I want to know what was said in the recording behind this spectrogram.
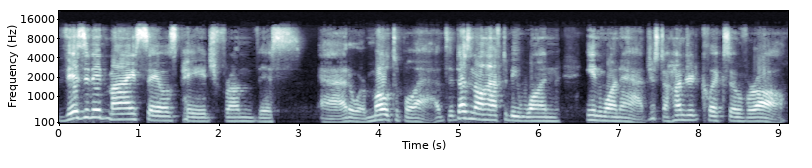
visited my sales page from this ad or multiple ads. It doesn't all have to be one in one ad, just 100 clicks overall.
